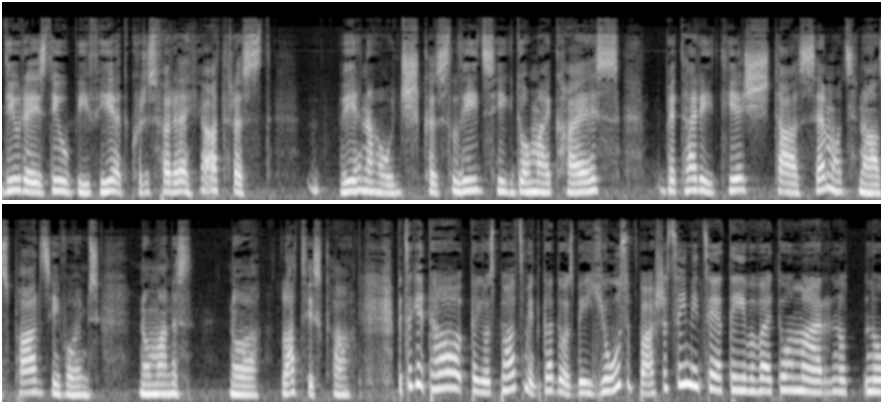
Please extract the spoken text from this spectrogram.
divreiz divi bija vieta, kur es varēju atrast vienaudžus, kas līdzīgi domāja kā es, bet arī tieši tās emocionāls pārdzīvojums no manas no latviskā. Bet sakiet, tā tajos 11 gados bija jūsu pašas iniciatīva vai tomēr, nu, nu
